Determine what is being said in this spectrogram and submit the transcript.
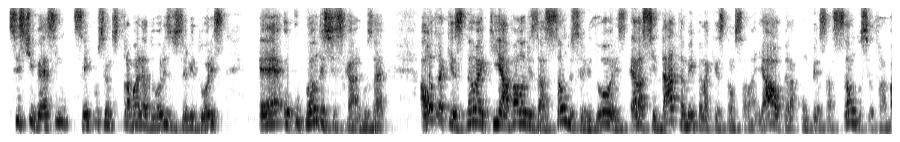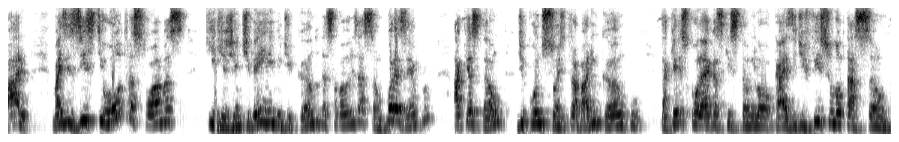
se estivessem 100% dos trabalhadores, dos servidores, é, ocupando esses cargos, né? A outra questão é que a valorização dos servidores, ela se dá também pela questão salarial, pela compensação do seu trabalho, mas existem outras formas que a gente vem reivindicando dessa valorização. Por exemplo, a questão de condições de trabalho em campo, daqueles colegas que estão em locais de difícil lotação,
